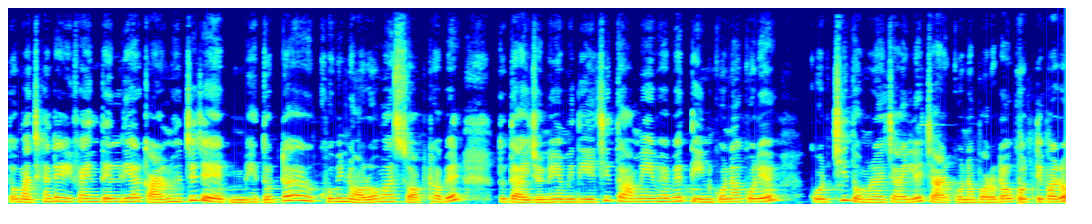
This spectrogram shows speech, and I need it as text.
তো মাঝখানটা রিফাইন তেল দেওয়ার কারণ হচ্ছে যে, ভেতরটা খুবই নরম আর সফট হবে। তো তাই জন্যই আমি দিয়েছি। তো আমি এইভাবে তিন কোনা করে করছি। তোমরা চাইলে চার কোনা পরোটাও করতে পারো।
